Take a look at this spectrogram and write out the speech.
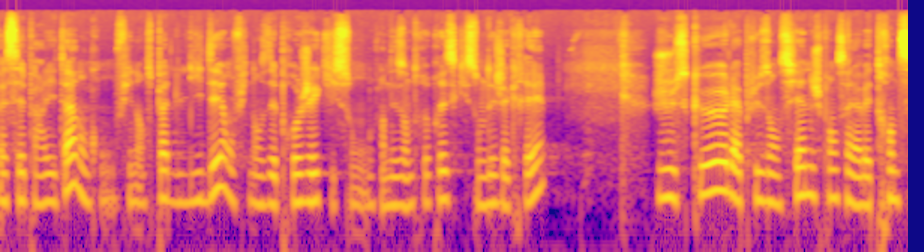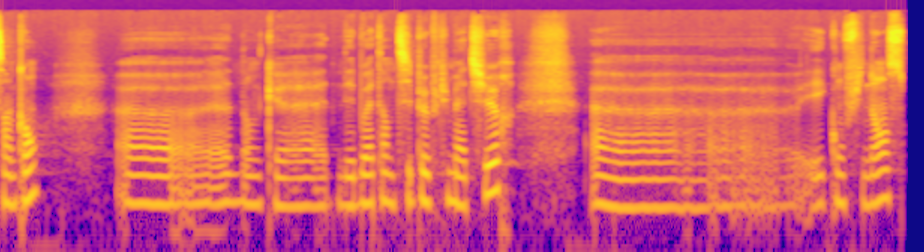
passer par l'ITA. Donc on ne finance pas de l'idée, on finance des projets qui sont, enfin des entreprises qui sont déjà créées. Jusque la plus ancienne, je pense, elle avait 35 ans. Euh, donc euh, des boîtes un petit peu plus matures et qu'on finance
